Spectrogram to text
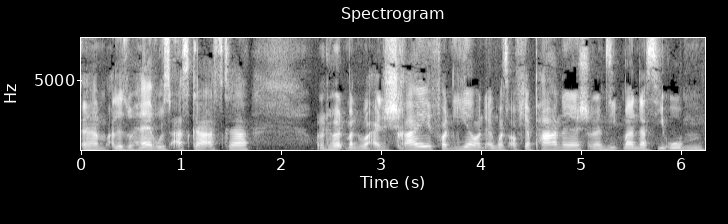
Ähm, alle so, hä, wo ist Aska, Aska? Und dann hört man nur einen Schrei von ihr und irgendwas auf Japanisch. Und dann sieht man, dass sie oben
